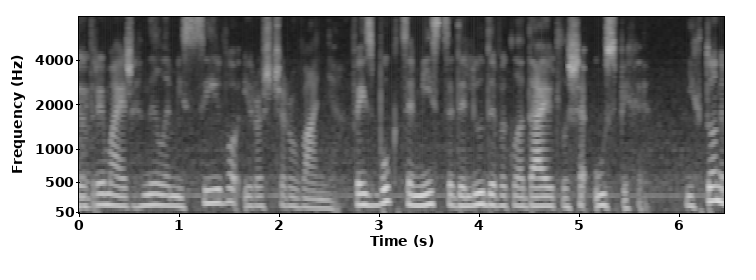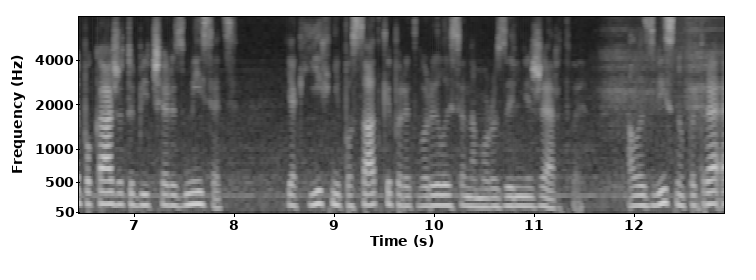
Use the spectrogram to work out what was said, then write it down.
ти отримаєш гниле місиво і розчарування. Фейсбук це місце, де люди викладають лише успіхи. Ніхто не покаже тобі через місяць, як їхні посадки перетворилися на морозильні жертви. Але звісно, Петре,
